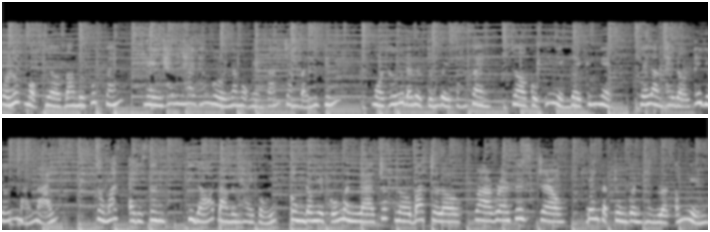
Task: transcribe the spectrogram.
Vào lúc 1 giờ 30 phút sáng, ngày 22 tháng 10 năm 1879, mọi thứ đã được chuẩn bị sẵn sàng cho cuộc thí nghiệm đầy kinh ngạc sẽ làm thay đổi thế giới mãi mãi. Thomas Edison, khi đó 32 tuổi, cùng đồng nghiệp của mình là Charles Batchelor và Francis Trell đang tập trung quanh hàng loạt ống nghiệm,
